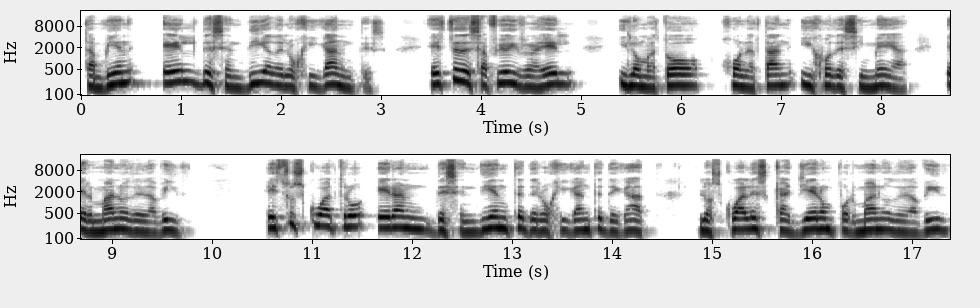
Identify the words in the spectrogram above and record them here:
También él descendía de los gigantes. Este desafió a Israel y lo mató Jonatán, hijo de Simea, hermano de David. Estos cuatro eran descendientes de los gigantes de Gad, los cuales cayeron por mano de David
